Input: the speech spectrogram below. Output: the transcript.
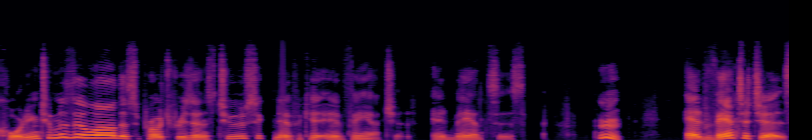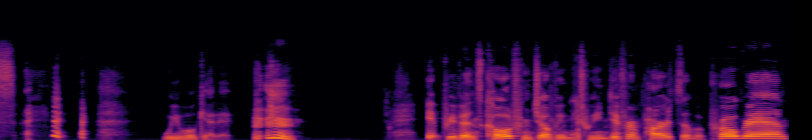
According to Mozilla, this approach presents two significant advantages. Advances. Mm, advantages. we will get it. it prevents code from jumping between different parts of a program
